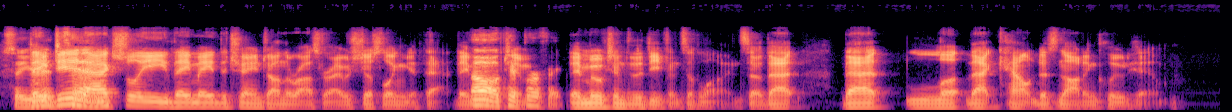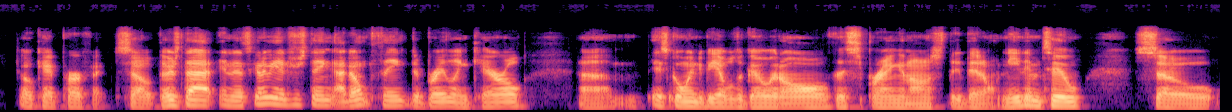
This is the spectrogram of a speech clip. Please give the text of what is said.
so you they did 10. actually they made the change on the roster i was just looking at that they oh okay him, perfect they moved him to the defensive line so that that that count does not include him Okay, perfect. So there's that, and it's going to be interesting. I don't think DeBraylen Carroll um, is going to be able to go at all this spring, and honestly, they don't need him to. So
